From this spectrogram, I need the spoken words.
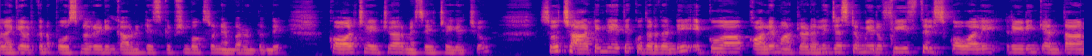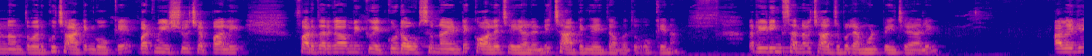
అలాగే ఎవరికైనా పర్సనల్ రీడింగ్ కావాలంటే డిస్క్రిప్షన్ బాక్స్లో నెంబర్ ఉంటుంది. కాల్ చేయొచ్చు ఆర్ మెసేజ్ చేయొచ్చు. సో చాటింగ్ అయితే కుదరదండి. ఎక్కువ కాలే మాట్లాడాలి. జస్ట్ మీరు ఫీజు తెలుసుకోవాలి. రీడింగ్కి ఎంత అన్నంత వరకు చాటింగ్ ఓకే. బట్ మీ ఇష్యూ చెప్పాలి. ఫర్దర్గా మీకు ఎక్కువ డౌట్స్ ఉన్నాయంటే కాలే చేయాలండి. చాటింగ్ అయితే అవ్వదు. ఓకేనా? రీడింగ్స్ అన్నవి ఛార్జబుల్ అమౌంట్ పే చేయాలి. అలాగే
